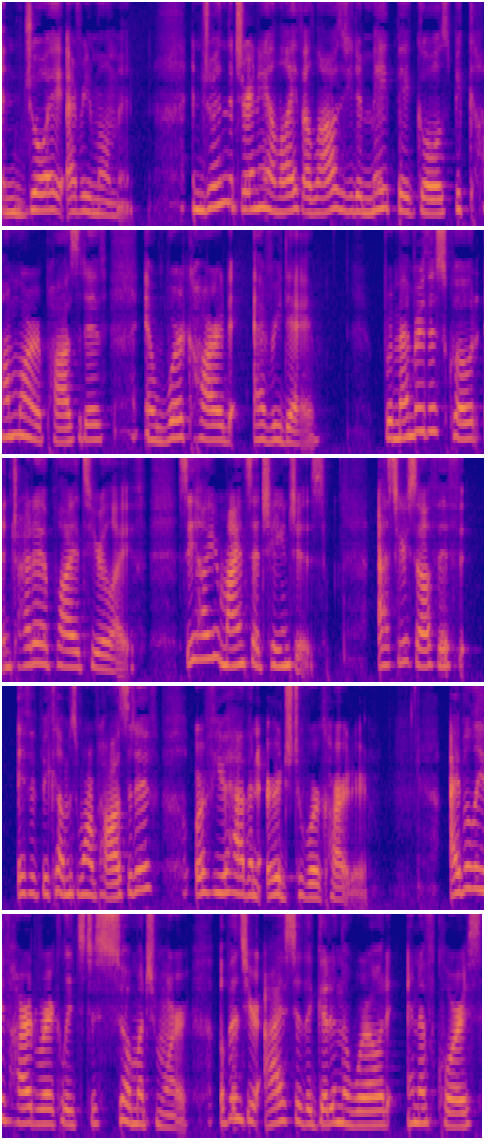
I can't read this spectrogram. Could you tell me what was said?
enjoy every moment. Enjoying the journey of life allows you to make big goals, become more positive, and work hard every day. Remember this quote and try to apply it to your life. See how your mindset changes. Ask yourself if, if it becomes more positive or if you have an urge to work harder. I believe hard work leads to so much more, opens your eyes to the good in the world, and of course,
